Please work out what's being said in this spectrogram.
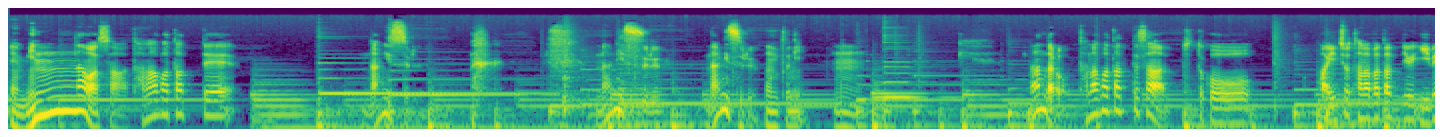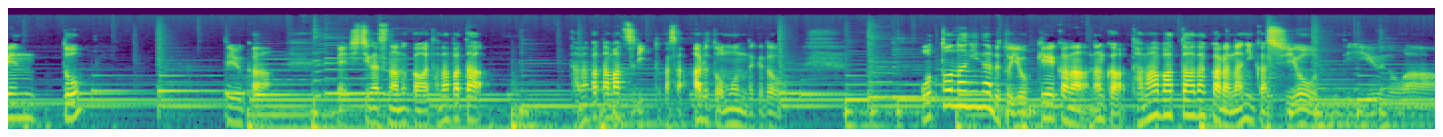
え、みんなはさ、七夕って、何する？何する？何する？本当に。うん。なんだろう、七夕ってさ、ちょっとこう、まあ一応七夕っていうイベントというか、ね7月7日は七夕、七夕祭りとかさ、あると思うんだけど、大人になると余計かな。なんか、七夕だから何かしようっていうのは、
